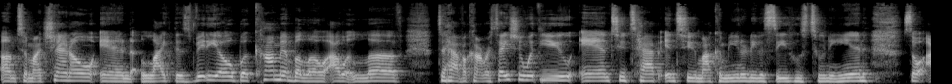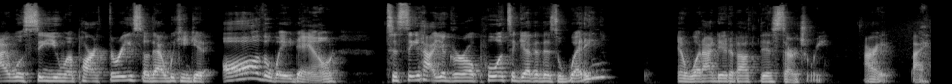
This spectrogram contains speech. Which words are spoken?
um, to my channel and like this video, but comment below. I would love to have a conversation with you and to tap into my community to see who's tuning in. So I will see you in part three so that we can get all the way down to see how your girl pulled together this wedding and what I did about this surgery. All right. Bye.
